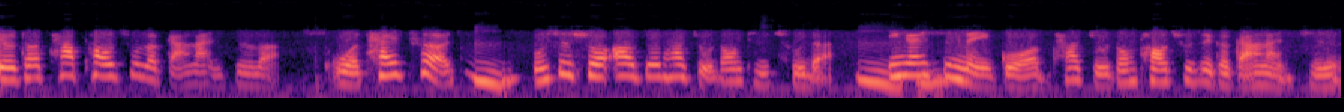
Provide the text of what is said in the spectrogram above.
就是说他抛出了橄榄枝了。我猜测，嗯，不是说澳洲他主动提出的，嗯，应该是美国他主动抛出这个橄榄枝。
